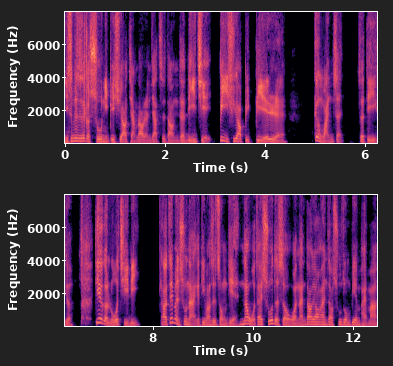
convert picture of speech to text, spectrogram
你是不是这个书你必须要讲到人家知道，你的理解必须要比别人更完整。这第一个，第二个逻辑力啊，这本书哪一个地方是重点？那我在说的时候，我难道要按照书中编排吗？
